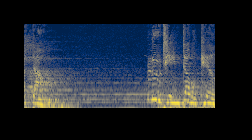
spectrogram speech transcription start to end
Shut down. Blue team double kill.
